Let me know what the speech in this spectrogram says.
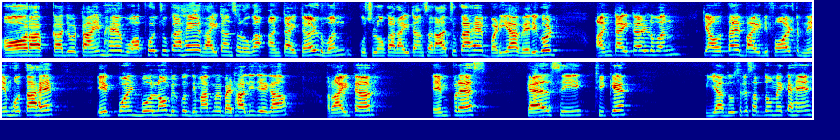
और आपका जो टाइम है वो अप हो चुका है राइट आंसर होगा अनटाइटल्ड वन कुछ लोगों का राइट आंसर आ चुका है, बढ़िया वेरी गुड अनटाइटल्ड वन क्या होता है? बाय डिफ़ॉल्ट नेम होता है। एक पॉइंट बोल रहा हूँ, बिल्कुल दिमाग में बैठा लीजिएगा। राइटर इम्प्रेस कैलसी ठीक है? या दूसरे शब्दों में कहें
